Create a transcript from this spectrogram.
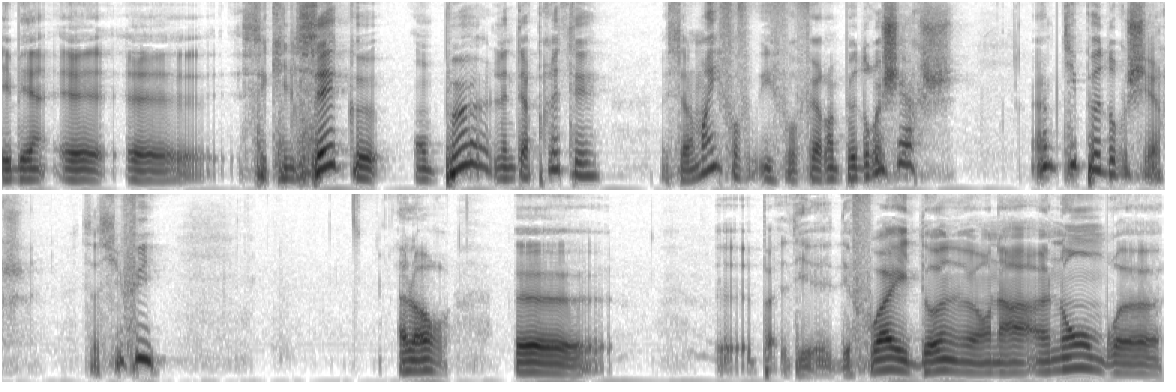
eh bien, euh, euh, c'est qu'il sait qu'on peut l'interpréter. Mais seulement, il faut, il faut faire un peu de recherche. Un petit peu de recherche. Ça suffit. Alors, euh, euh, des, fois, on a un nombre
